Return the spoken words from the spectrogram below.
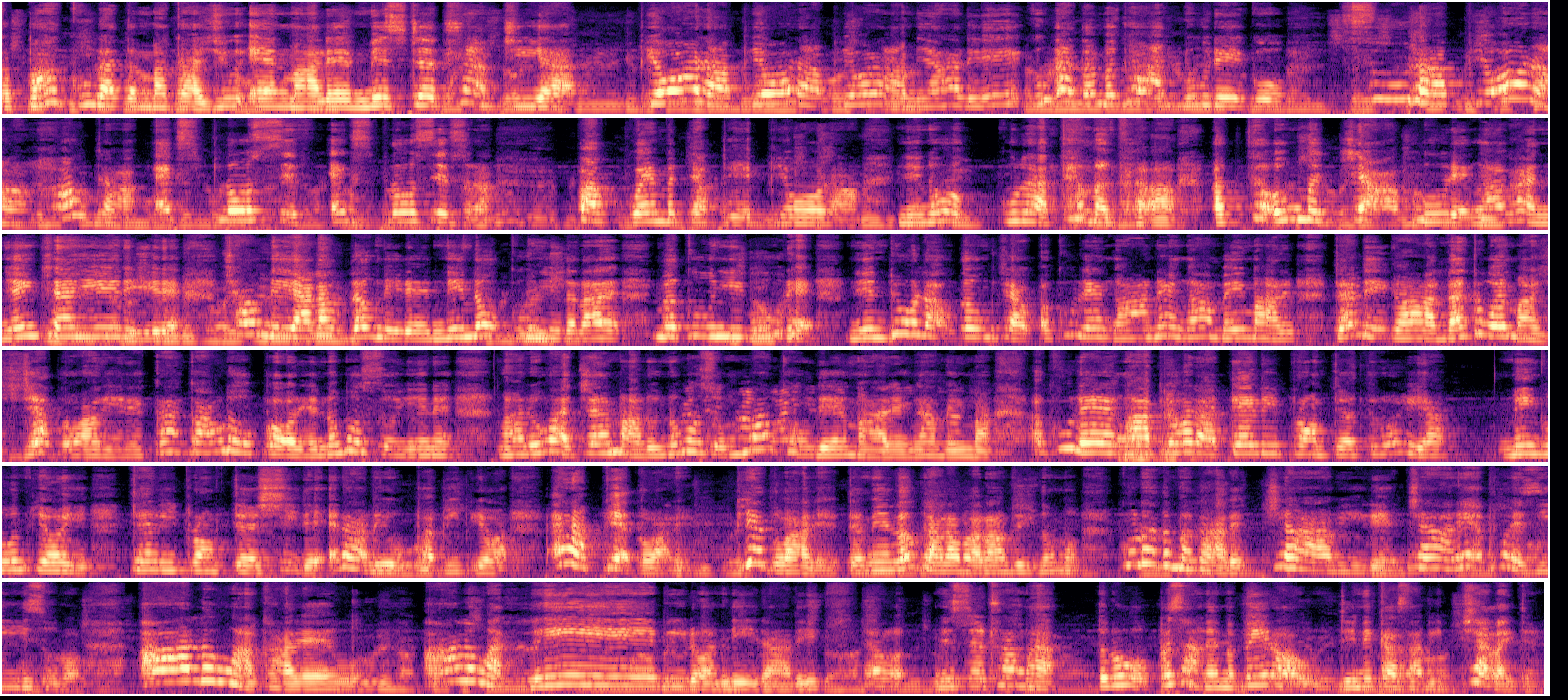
ကပ္ပကုလသမဂ္ဂ UN မှာလဲမစ္စတာထရန့်ကြီးကပြောတာပြောတာပြောတာများလေကုလသမဂ္ဂလူတွေကိုစူတာပြောတာဟောက်တာ explosive explosive ဆိုတာပောက်ကွဲမတက်ပဲပြောတာနင်တို့ကုလသမဂ္ဂအထုံးမကြဘူးတဲ့ငါကငိမ့်ချမ်းရေးတွေတဲ့6နေရာလောက်တုံးနေတယ်နင်တို့ကူညီသလားတဲ့မကူညီဘူးတဲ့နင်တို့လောက်တုံးကြောက်အခုလဲငါနဲ့ငါမိန်းမလေးဓာတ်တွေကလက်တွဲမှာရက်သွားတယ်တဲ့ကံကောင်းလို့ပေါ်တယ်နှမဆိုရင်နဲ့ငါတို့ကကျမ်းမာလို့နှမဆိုမှတ်ခုံတယ်မှာတဲ့ငါမိန်းမအခုလဲငါပြောတာ teleprompter သူတို့တွေကမင်းကုန်းပြောရင် teleprompter ရှိတယ်အဲ့ဒါလေးကိုဖတ်ပြီးပြောတာအဲ့ဒါပြက်သွားတယ်ပြက်သွားတယ်တမင်လောက်တာတော့ဘာလို့မသိဘူးနော်ကုလသမဂ္ဂလည်းကြာပြီတဲ့ကြာတဲ့အဖွဲ့အစည်းဆိုတော့အားလုံးကခါတယ်ဟိုအားလုံးကလေးပြီးတော့နေတာလေအဲ့တော့ Mr. Trump ကသူတို့ပတ်စံလည်းမပေးတော့ဘူးဒီနေ့ကစားပြီးဖြတ်လိုက်တယ်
